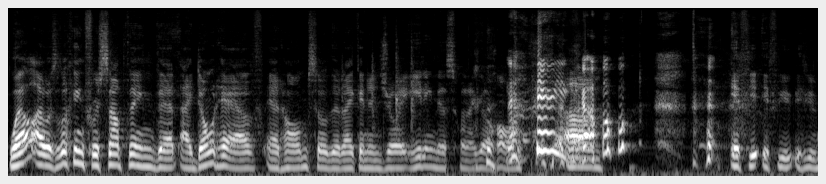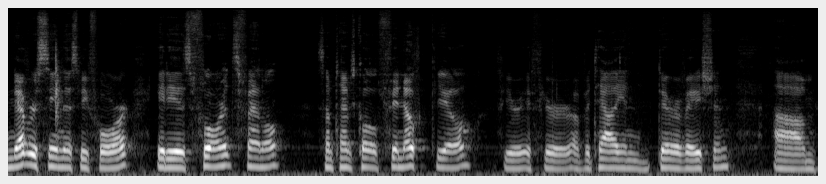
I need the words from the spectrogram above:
Well, I was looking for something that I don't have at home so that I can enjoy eating this when I go home. there you um, go. if, you, if, you, if you've never seen this before, it is Florence fennel, sometimes called finocchio, if you're, if you're of Italian derivation. Um,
